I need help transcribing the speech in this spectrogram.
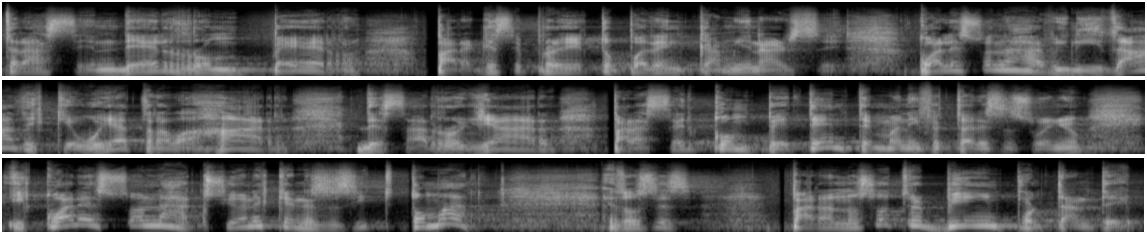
trascender, romper que ese proyecto pueda encaminarse, cuáles son las habilidades que voy a trabajar, desarrollar para ser competente en manifestar ese sueño y cuáles son las acciones que necesito tomar. Entonces, para nosotros es bien importante,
